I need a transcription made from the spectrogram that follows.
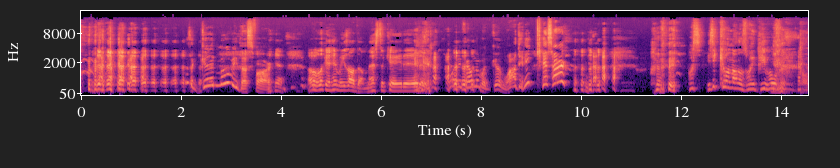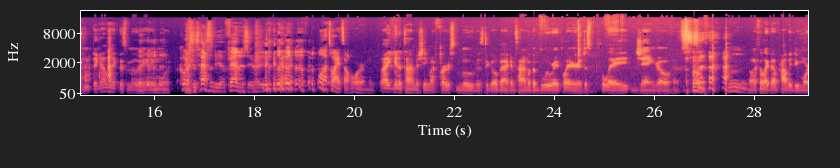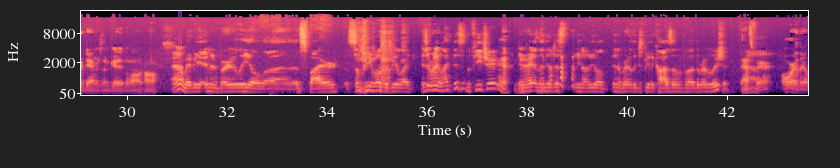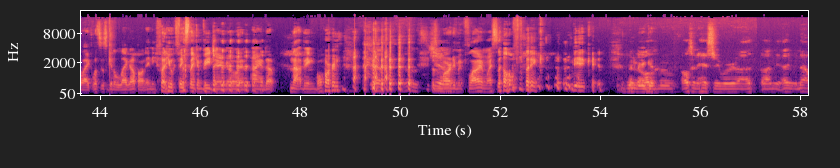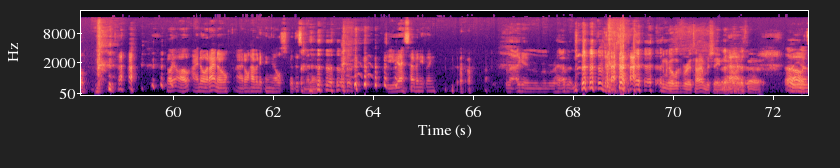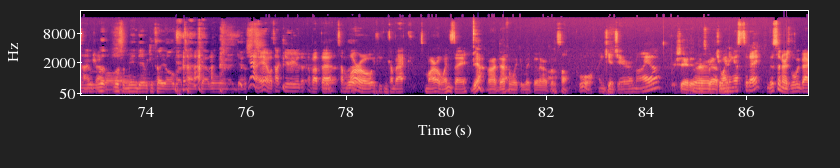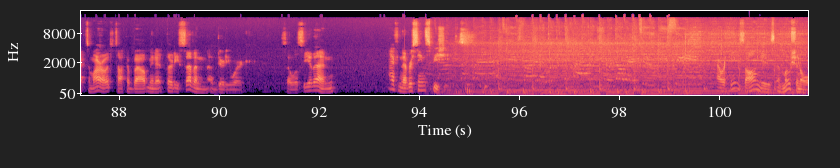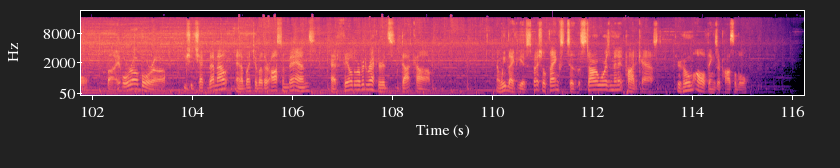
It's a good movie thus far. yeah. Oh, look at him. He's all domesticated. and- Well, they found him a good. Wow, did he kiss her? What's, is he killing all those white people? I don't think I like this movie anymore. Of course, this has to be a fantasy, right? Well, that's why it's a horror movie. If I get a time machine, my first move is to go back in time with a Blu-ray player and just play Django. Mm. well, I feel like that'll probably do more damage than good in the long haul. I don't know. Maybe inadvertently you'll uh, inspire some people to be like, "Is it really like this in the future?" Yeah, You know, right? And then you'll just, you know, you'll inadvertently just be the cause of uh, the revolution. that's Wow. fair. Or they're like, let's just get a leg up on anybody who thinks they can be Django, and I end up not being born. Yeah. Just Yeah. Marty McFly and myself. Like, wouldn't be a good. That'd be a all- good move. alternate history where uh, I mean I don't even know. Well, I know what I know. I don't have anything else for this minute. Do you guys have anything? Nah, I can't even remember what happened. I'm gonna go look for a time machine now. Yeah. What is that? Oh, oh yeah, time li- travel. Listen, me and David can tell you all about time travel and I guess. Yeah, yeah. We'll talk to you about that Yeah. tomorrow if you can come back tomorrow, Wednesday. Yeah, I definitely can make that happen. Awesome. Cool. Thank you, Jeremiah, Appreciate it. Thanks for for having joining me. us today. Listeners, we'll be back tomorrow to talk about minute 37 of Dirty Work. So we'll see you then. I've never seen Species. Our theme song is Emotional by Aura Bora. You should check them out and a bunch of other awesome bands at failedorbitrecords.com. And we'd like to give special thanks to the Star Wars Minute podcast, through whom all things are possible.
